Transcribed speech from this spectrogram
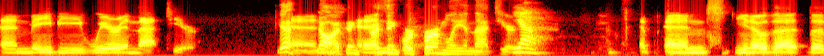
and maybe we're in that tier. Yeah, And- no, I think I think we're firmly in that tier. yeah. And, you know, the, the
